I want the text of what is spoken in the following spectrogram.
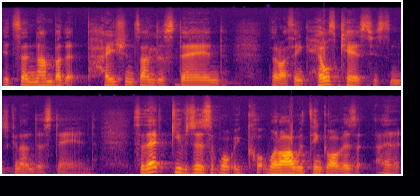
It's a number that patients understand, that I think healthcare systems can understand. So that gives us what we call, what I would think of as an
